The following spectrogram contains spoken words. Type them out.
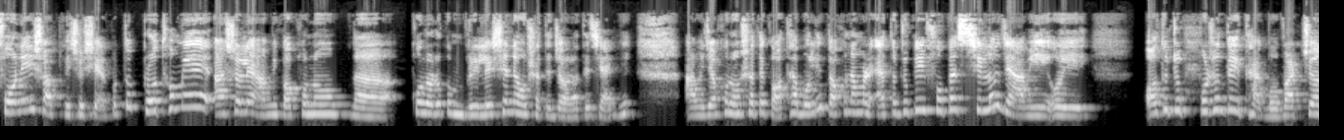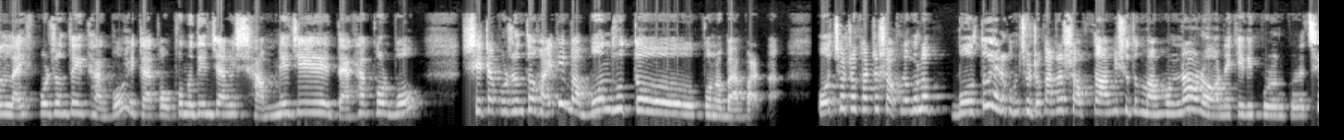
ফোনেই সবকিছু শেয়ার করতো। প্রথমে আসলে আমি কখনো কোন রকম রিলেশনে ওর সাথে জড়াতে চাইনি। আমি যখন ওর সাথে কথা বলি, তখন আমার এতটুকুই ফোকাস ছিল যে আমি ওই অতটুকু পর্যন্তই থাকব ভার্চুয়াল লাইফ পর্যন্তই থাকব। এটা কোনোদিন যে আমি সামনে যে দেখা করব, সেটা পর্যন্ত হয়নি বা বন্ধুত্ব কোনো ব্যাপার না। ও ছোটখাটো স্বপ্নগুলো বলতো, এরকম ছোটখাটো স্বপ্ন আমি শুধু মামুন না, আরও অনেকেরই পূরণ করেছি,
